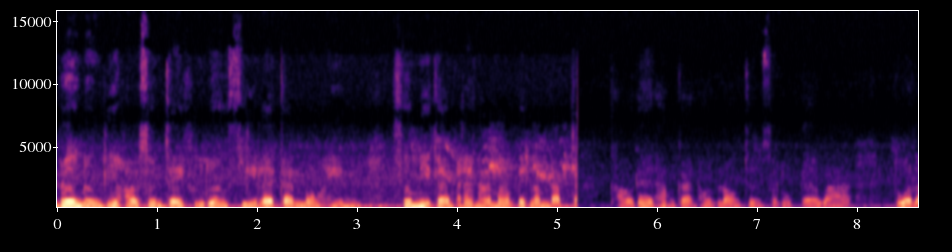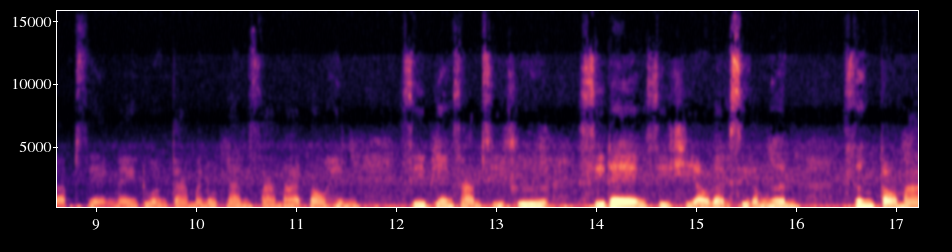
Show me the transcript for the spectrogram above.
เรื่องหนึ่งที่เขาสนใจคือเรื่องสีและการมองเห็น ซึ่งมีการพัฒนามาเป็นลำดับ เขาได้ทำการทดลองจนสรุปได้ว่า ตัวรับแสงในดวงตามนุษย์นั้นสามารถมองเห็นสีเพียงสามสีคือ สีแดง สีเขียว และสีน้ำเงิน ซึ่งต่อมา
